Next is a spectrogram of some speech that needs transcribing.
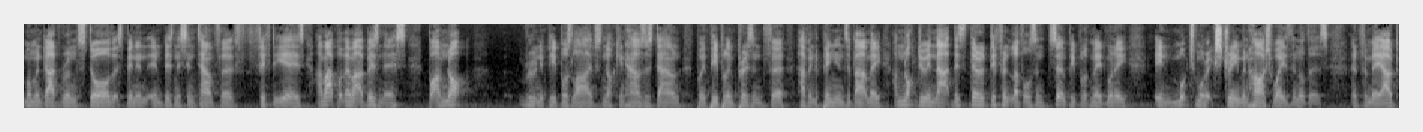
mum and dad run store that's been in, in business in town for 50 years. I might put them out of business, but I'm not ruining people's lives, knocking houses down, putting people in prison for having opinions about me. I'm not doing that. There's, there are different levels, and certain people have made money in much more extreme and harsh ways than others. And for me, I'd,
